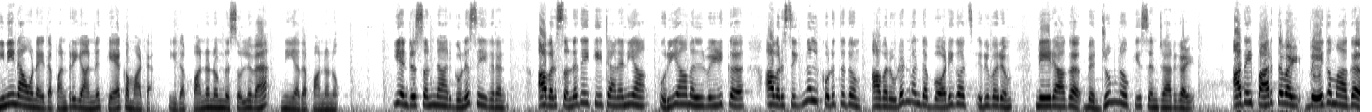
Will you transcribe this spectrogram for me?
இனி நான் உன்னை இதை பண்றியான்னு கேட்க மாட்டேன். இதை பண்ணணும்னு சொல்லுவேன் நீ அதை பண்ணணும். என்று சொன்னார் குணசேகரன். அவர் சொன்னதை கேட்ட அனன்யா புரியாமல் விழிக்க அவர் சிக்னல் கொடுத்ததும் அவருடன் வந்த பாடிகார்ட்ஸ் இருவரும் நேராக பெட்ரூம் நோக்கி சென்றார்கள். அதை பார்த்தவள் வேகமாக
